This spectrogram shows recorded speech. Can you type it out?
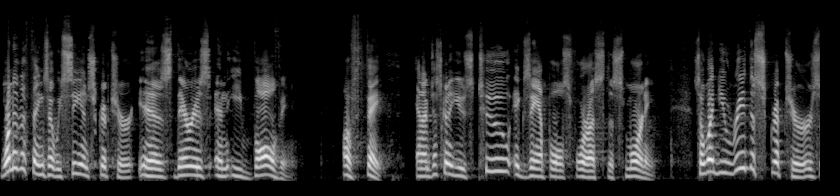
One of the things that we see in Scripture is there is an evolving of faith. And I'm just going to use two examples for us this morning. So, when you read the Scriptures,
